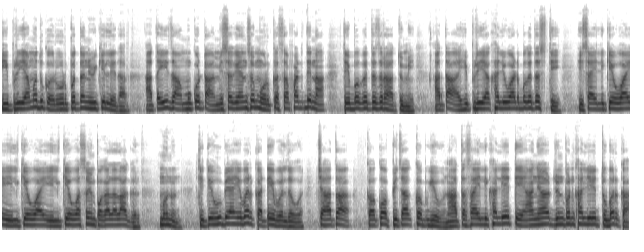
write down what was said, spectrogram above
ही प्रिया मधुकर उर्फ तन्वी किल्लेदार. आता ही जा मुकोटा मी सगळ्यांसमोर कसा फाटते ना ते बघतच राहा तुम्ही. आता ही प्रिया खाली वाट बघत असते. ही सायली केव्हा येईल केव्हा येईल केव्हा स्वयंपाकाला लागल? म्हणून तिथे उभे आहे बरं का टेबलजवळ? चहाचा का कॉफीचा कप घेऊन? आता सायली खाली येते आणि अर्जुन पण खाली येतो बरं का?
